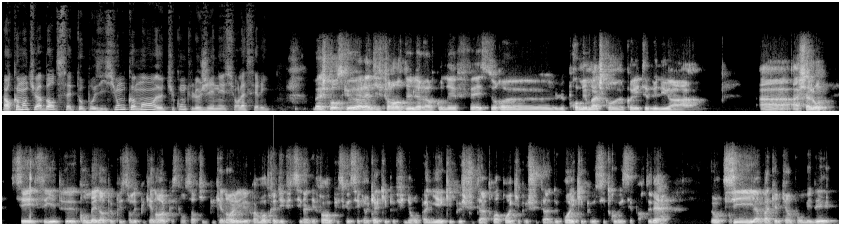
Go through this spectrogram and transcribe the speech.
Alors, comment tu abordes cette opposition? Comment euh, tu comptes le gêner sur la série? Ben, je pense qu'à la différence de l'erreur qu'on a fait sur euh, le premier match quand, il était venu à, à, Chalon, c'est essayer de qu'on m'aide un peu plus sur le pick and roll, puisqu'en sortie de pick and roll, il est vraiment très difficile à défendre, puisque c'est quelqu'un qui peut finir au panier, qui peut chuter à trois points, qui peut chuter à deux points et qui peut aussi trouver ses partenaires. Donc, s'il n'y a pas quelqu'un pour m'aider,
